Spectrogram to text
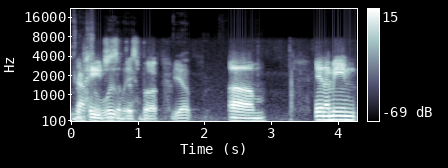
the pages of this book. Yep. Um, and I mean,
